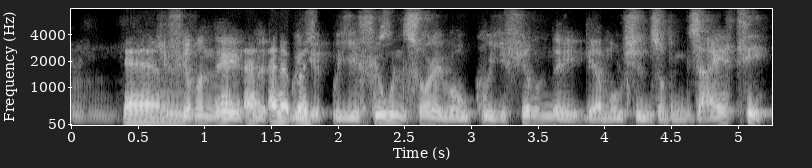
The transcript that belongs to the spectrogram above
Mm-hmm. Um, were you feeling the? And, and it were, was, you, were you feeling sorry? Were you feeling the, the emotions of anxiety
